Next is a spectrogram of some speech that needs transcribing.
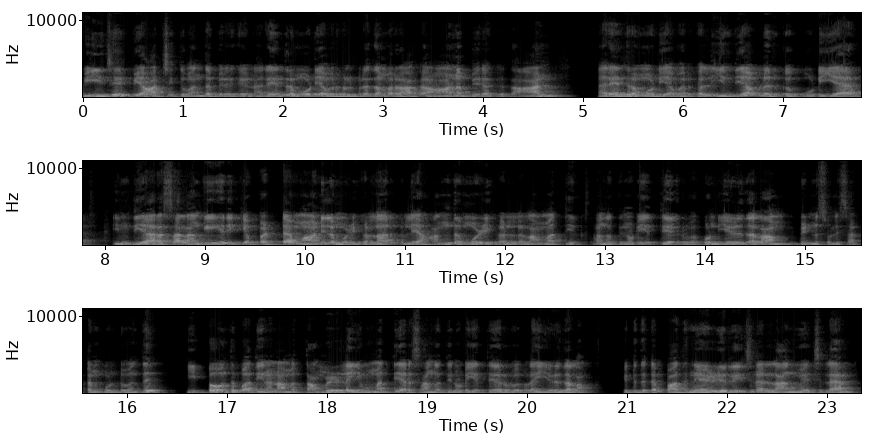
பிஜேபி ஆட்சிக்கு வந்த பிறகு நரேந்திர மோடி அவர்கள் பிரதமராக ஆன பிறகுதான் நரேந்திர மோடி அவர்கள் இந்தியாவில் இருக்கக்கூடிய இந்திய அரசால் அங்கீகரிக்கப்பட்ட மாநில மொழிகள்லாம் இருக்கு இல்லையா? அந்த மொழிகள்ல எல்லாம் மத்திய அரசாங்கத்தினுடைய தேர்வை கொண்டு எழுதலாம் அப்படின்னு சொல்லி சட்டம் கொண்டு வந்து இப்போ வந்து பாத்தீங்கன்னா நாம தமிழ்லையும் மத்திய அரசாங்கத்தினுடைய தேர்வுகளை எழுதலாம். கிட்டத்தட்ட பதினேழு ரீஜனல் லாங்குவேஜ்ல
